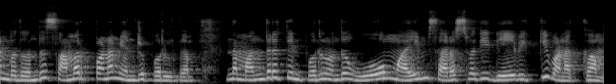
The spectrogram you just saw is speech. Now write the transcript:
என்பது வந்து சமர்ப்பணம் என்று பொருள்க இந்த மந்திரத்தின் பொருள் வந்து ஓம் ஐம் சரஸ்வதி தேவிக்கு வணக்கம்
